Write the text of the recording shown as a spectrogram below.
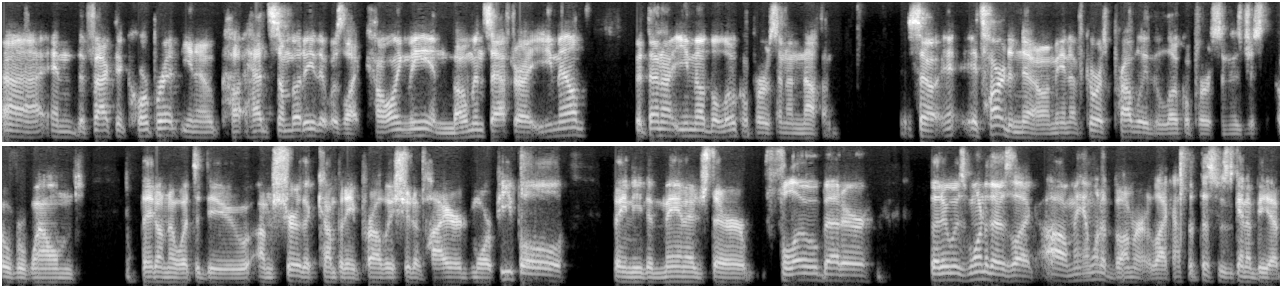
Uh, and the fact that corporate, you know, had somebody that was like calling me in moments after I emailed, but then I emailed the local person and nothing so it, it's hard to know. I mean, of course, probably the local person is just overwhelmed. They don't know what to do. I'm sure the company probably should have hired more people. They need to manage their flow better. But it was one of those like, oh man, what a bummer. Like I thought this was going to be a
